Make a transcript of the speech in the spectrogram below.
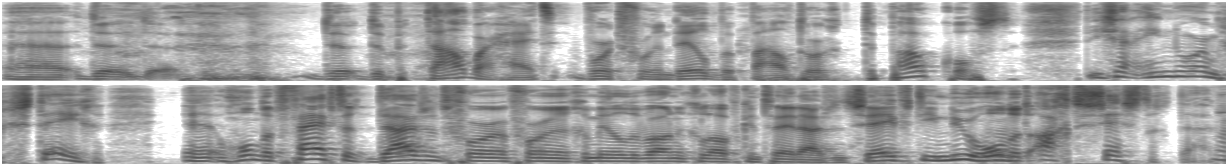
uh, de, de, de, de betaalbaarheid wordt voor een deel bepaald door de bouwkosten. Die zijn enorm gestegen. 150.000 eh, voor, voor een gemiddelde woning, geloof ik, in 2017. Nu 168.000.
